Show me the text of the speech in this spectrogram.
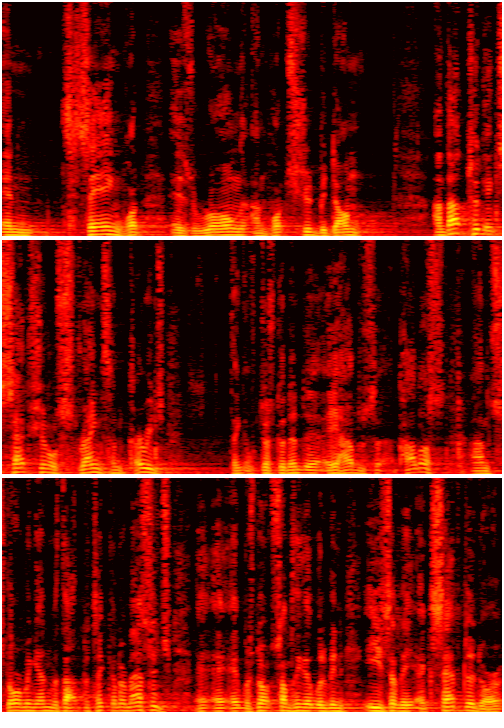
in saying what is wrong and what should be done. And that took exceptional strength and courage think of just going into Ahab's palace and storming in with that particular message. It was not something that would have been easily accepted or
